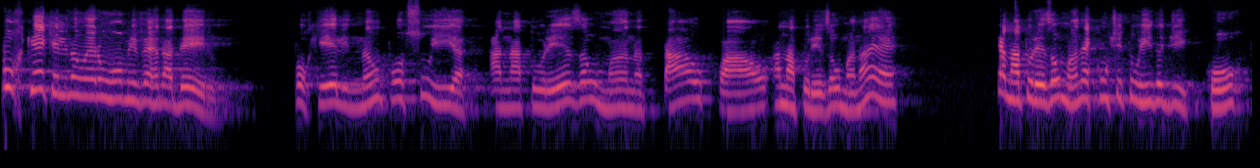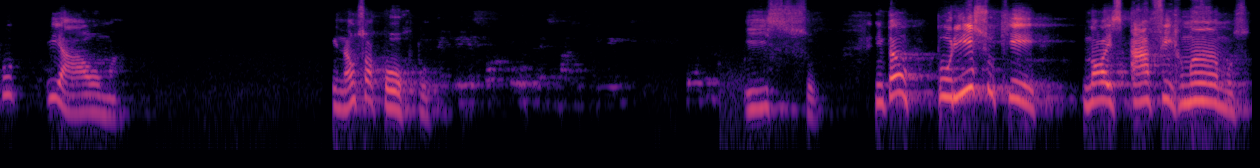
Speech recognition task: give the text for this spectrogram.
Por que, que ele não era um homem verdadeiro? Porque ele não possuía a natureza humana tal qual a natureza humana é. E a natureza humana é constituída de corpo e alma. E não só corpo, isso. Então, por isso que nós afirmamos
